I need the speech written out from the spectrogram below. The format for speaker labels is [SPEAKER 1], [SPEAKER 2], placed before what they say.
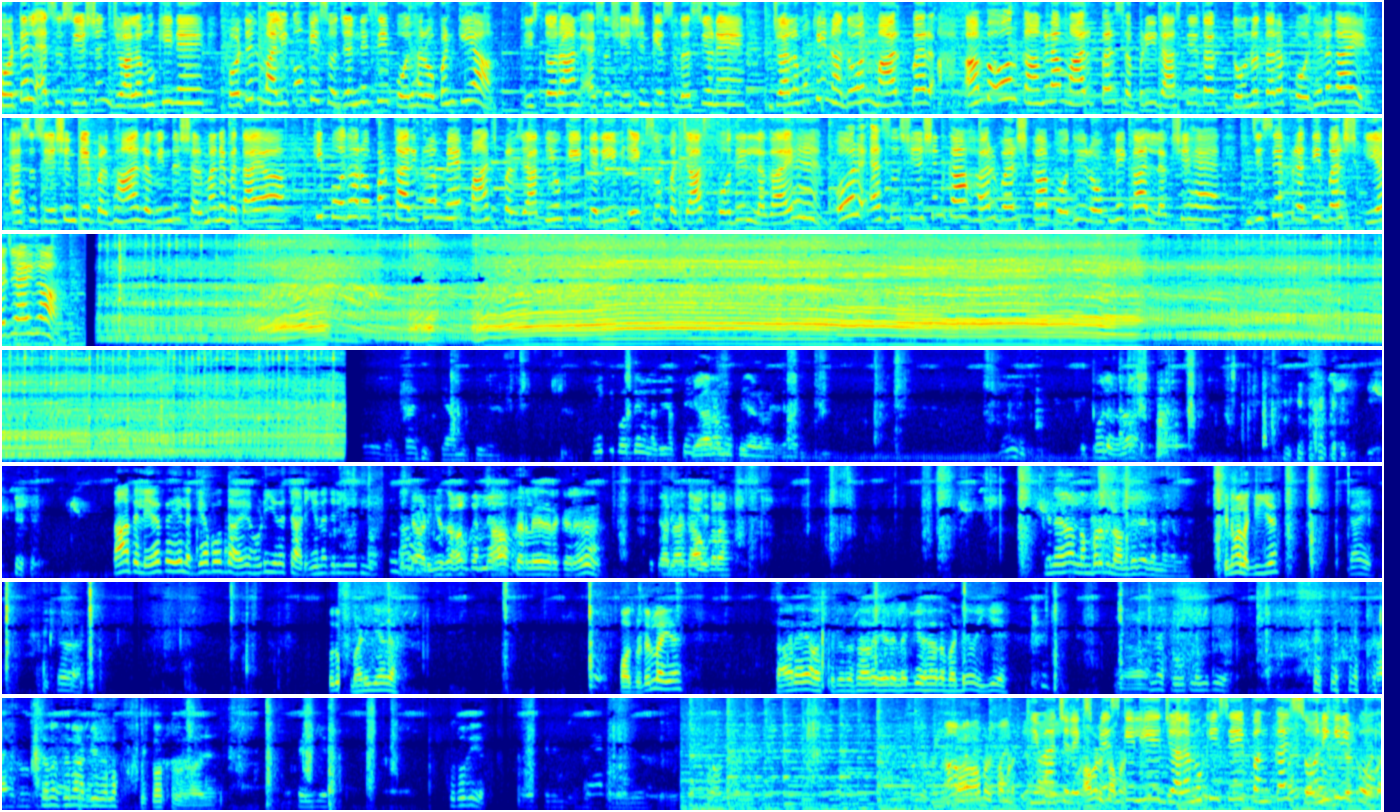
[SPEAKER 1] Hotel association ज्वालामुखी ने hotel मालिकों के सौजन्य से पौधारोपण किया। इस दौरान एसोसिएशन के सदस्यों ने ज्वालामुखी नदौन मार्ग पर अम्ब और कांगड़ा मार्ग पर सपड़ी रास्ते तक दोनों तरफ़ पौधे लगाए। एसोसिएशन के प्रधान रविंद्र शर्मा ने बताया कि पौधारोपण कार्यक्रम में पाँच प्रजातियों के करीब 150 पौधे लगाए हैं और एसोसिएशन का हर वर्ष का पौधे रोपने का लक्ष्य है, जिसे प्रति वर्ष किया जाएगा।
[SPEAKER 2] एक ही पौधे में लग जाते हैं
[SPEAKER 3] ग्यारह मुखी झगड़ा यार ਇੱਕੋ ਲੱਗਣਾ
[SPEAKER 4] ਤਾਂ ਤੇ ਲਿਆ ਤੇ ਇਹ ਲੱਗਿਆ ਪੌਦਾ ਇਹ ਥੋੜੀ ਇਹਦਾ ਝਾੜੀਆਂ ਨਾ ਚਰੀ ਉਹਦੀ
[SPEAKER 3] ਝਾੜੀਆਂ ਸਾਫ਼ ਕਰ ਲਿਆ
[SPEAKER 2] साफ कर ले जरा कर
[SPEAKER 3] ਝਾੜੀਆਂ ਸਾਫ਼ ਕਰਾ
[SPEAKER 2] किने ना नंबर भी लांदे रहे करने करने
[SPEAKER 3] ਕਿੰਨਵਾ ਲੱਗੀ ਹੈ
[SPEAKER 4] ਕਾਏ
[SPEAKER 2] बड़ी जगह
[SPEAKER 3] हॉस्पिटल आई है?
[SPEAKER 2] सारे हॉस्पिटल तो सारे जेडे लगे सारे बड़े होई गए
[SPEAKER 4] फ्रूट लगी थी
[SPEAKER 2] चलो चलो आगे चलो।
[SPEAKER 3] एक
[SPEAKER 2] और है?
[SPEAKER 3] सही है। कुतो
[SPEAKER 1] हिमाचल एक्सप्रेस के लिए ज्वालामुखी से पंकज सोनी की रिपोर्ट।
